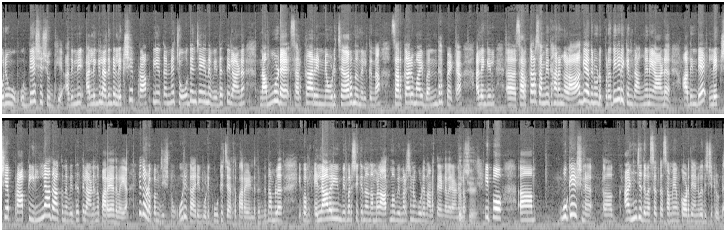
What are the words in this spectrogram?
ഒരു ഉദ്ദേശശുദ്ധി അതിൽ അല്ലെങ്കിൽ അതിന്റെ ലക്ഷ്യപ്രാപ്തിയെ തന്നെ ചോദ്യം ചെയ്യുന്ന വിധത്തിലാണ് നമ്മുടെ സർക്കാരിനോട് ചേർന്ന് നിൽക്കുന്ന സർക്കാരുമായി ബന്ധപ്പെട്ട അല്ലെങ്കിൽ സർക്കാർ സംവിധാനങ്ങൾ ആകെ അതിനോട് പ്രതികരിക്കുന്നത് അങ്ങനെയാണ്. അതിന്റെ ലക്ഷ്യപ്രാപ്തി ഇല്ലാതാക്കുന്ന വിധത്തിലാണെന്ന് പറയാതെ വയ്യ. ഇതോടൊപ്പം ജിഷ്ണു ഒരു കാര്യം കൂടി കൂട്ടിച്ചേർത്ത് പറയേണ്ടതുണ്ട്. നമ്മൾ ഇപ്പം എല്ലാവരെയും വിമർശിക്കുന്ന നമ്മൾ ആത്മവിമർശനം കൂടി നടത്തേണ്ടവരാണല്ലോ. ഇപ്പോൾ മുകേഷിന് അഞ്ച് ദിവസത്തെ സമയം കോടതി അനുവദിച്ചിട്ടുണ്ട്.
